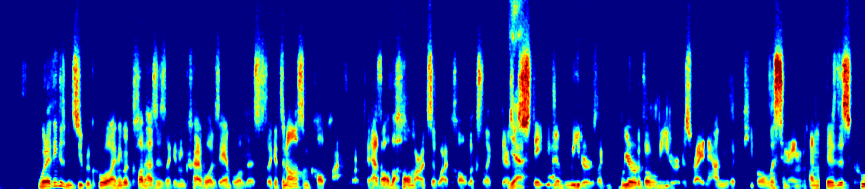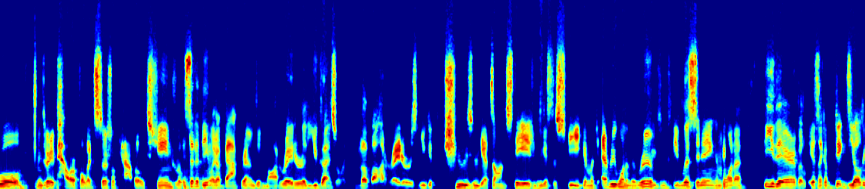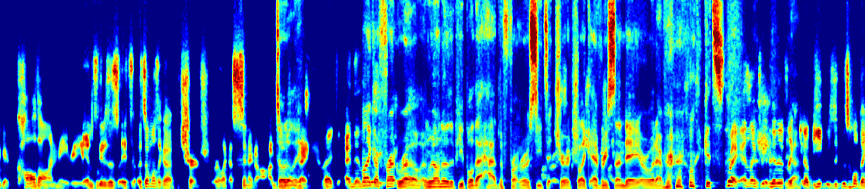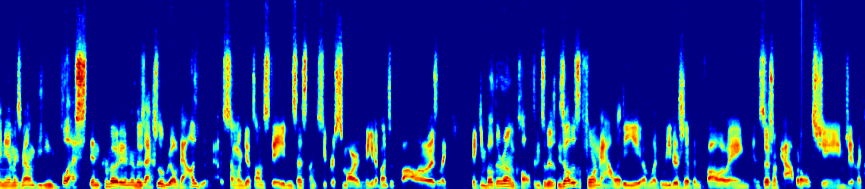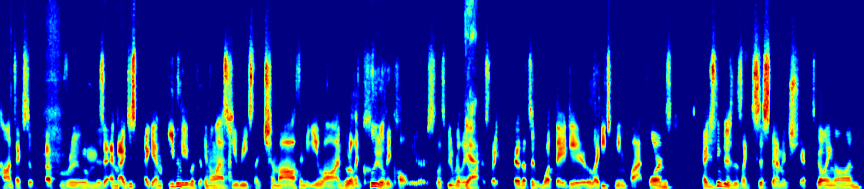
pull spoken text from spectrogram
what I think has been super cool, I think what Clubhouse is like an incredible example of this. Like it's an awesome cult platform. It has all the hallmarks of what a cult looks like. There's yeah. a stage of leaders, like we're the leaders right now, and like people listening. And there's this cool, it's very powerful, like social capital exchange. Where instead of being like a backgrounded moderator, you guys are like the moderators, and you get to choose who gets on stage and who gets to speak, and like everyone in the room can be listening and want to be there, but it's like a big deal to get called on, maybe. And so there's this, it's it's almost like a church or like a synagogue. Totally. Dynamic. And then like, like a front row. And we all know the people that had the front row seats at church like every Sunday or whatever. like it's right. And like and then there's like, yeah. you know, being there's like this whole dynamics around being blessed and promoted. And then there's actual real value in that. Someone gets on stage and says something super smart and they get a bunch of followers, like they can build their own cult. And so there's, there's all this formality of like leadership and following and social capital exchange in the context of, of rooms. And I just, again, even you look at in the last few weeks, like Chamath and Elon, who are like clearly cult leaders. Let's be really yeah. honest. Like that's like what they do, like between platforms. I just think there's this like systemic shift going on,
